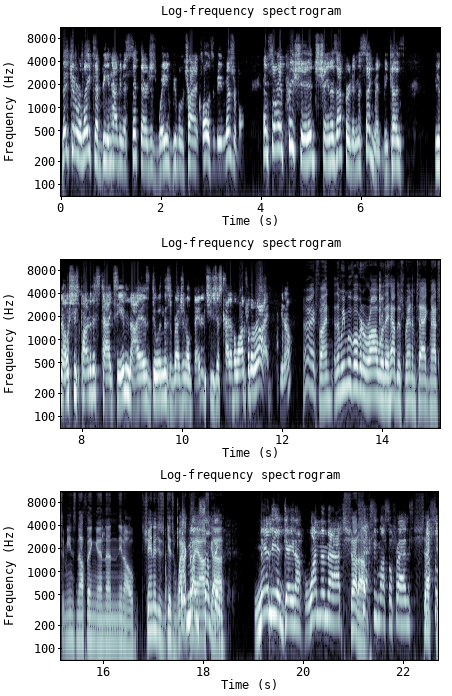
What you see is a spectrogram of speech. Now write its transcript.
they can relate to being having to sit there just waiting for people to try on clothes and being miserable. And so I appreciated Shayna's effort in this segment because, you know, she's part of this tag team. Nia's doing this Reginald thing, and she's just kind of along for the ride. You know. All right, fine. And then we move over to Raw where they have this random tag match that means nothing, and then you know Shayna just gets whacked by Asuka. something. Mandy and Dana won the match. Shut up. Sexy muscle friends. Shut- yeah.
